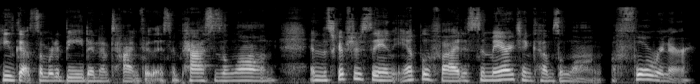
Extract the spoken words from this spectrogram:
he's got somewhere to be, doesn't have time for this, and passes along. And the scriptures say in Amplified, a Samaritan comes along, a foreigner,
